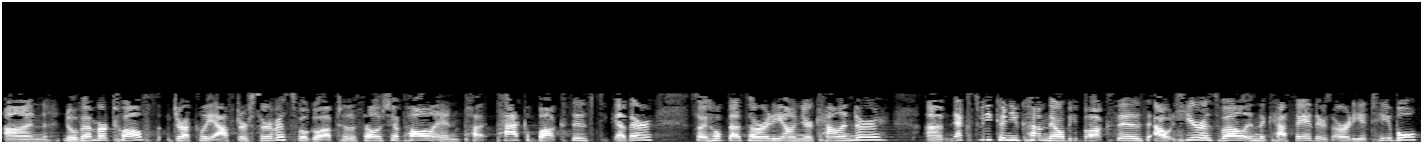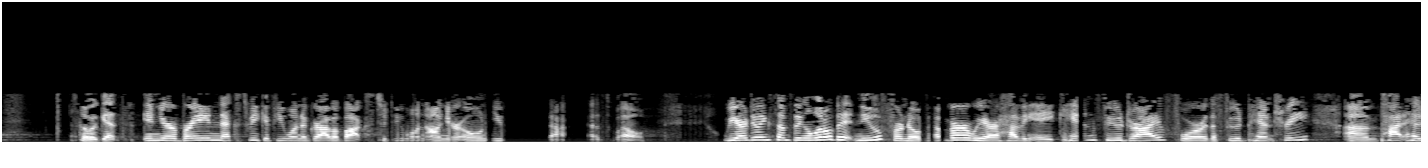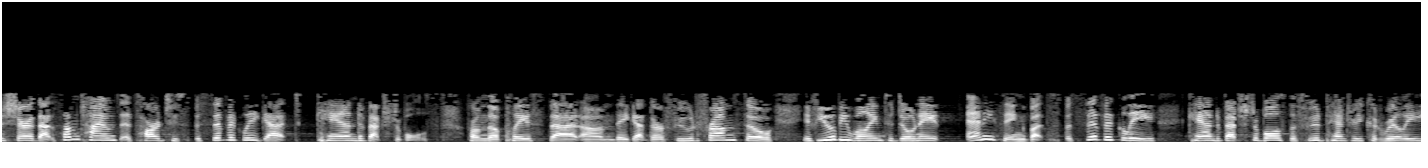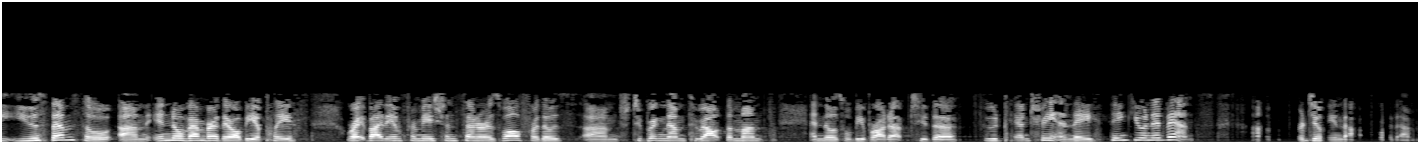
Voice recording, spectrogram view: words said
on November 12th, directly after service, we'll go up to the fellowship hall and pack boxes together. So I hope that's already on your calendar. Um, next week when you come, there will be boxes out here as well in the cafe. There's already a table. So it gets in your brain next week if you want to grab a box to do one on your own, you can do that as well. We are doing something a little bit new for November. We are having a canned food drive for the food pantry. Um, Pat has shared that sometimes it's hard to specifically get canned vegetables from the place that um, they get their food from. So if you would be willing to donate anything, but specifically canned vegetables, the food pantry could really use them. So um, in November there will be a place right by the information center as well for those um, to bring them throughout the month, and those will be brought up to the food pantry, and they thank you in advance um, for doing that for them.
